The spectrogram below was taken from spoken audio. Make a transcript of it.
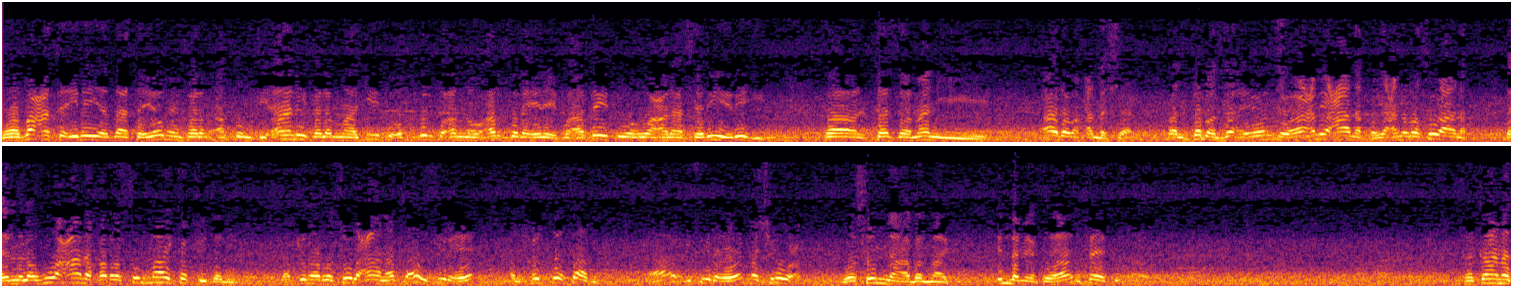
وبعث إلي ذات يوم فلم أكن في أهلي فلما جئت أخبرت أنه أرسل إلي فأتيت وهو على سريره فالتزمني. هذا محل الشاهد. فالتبس يعني عانقه يعني الرسول عانق. لأنه لو هو عانق الرسول ما يكفي دليل. لكن الرسول عانق يصير إيه؟ الحجة ثابتة. ها؟ يصير إيه؟ مشروع. وسنة قبل ما يكون. إن لم يكن هذا فيكون. فكانت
